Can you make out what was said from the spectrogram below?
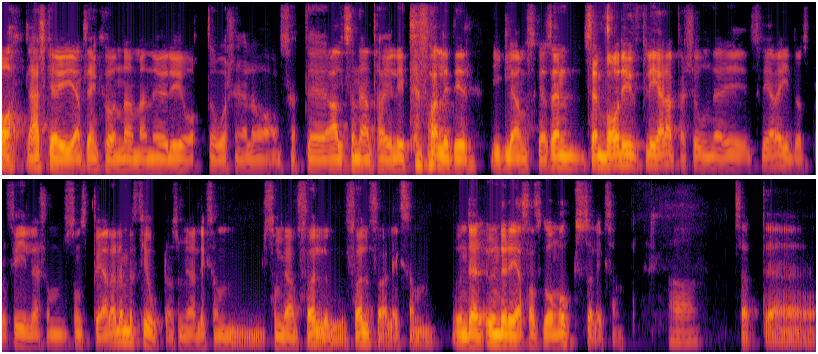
ja, det här ska jag ju egentligen kunna, men nu är det ju åtta år sedan jag la av. Så att, eh, allt sånt har ju lite fallit i, i glömska. Sen, sen var det ju flera personer, flera idrottsprofiler som, som spelade med 14 som jag, liksom, som jag föll, föll för liksom, under, under resans gång också. Liksom. Ja. Så att, eh,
